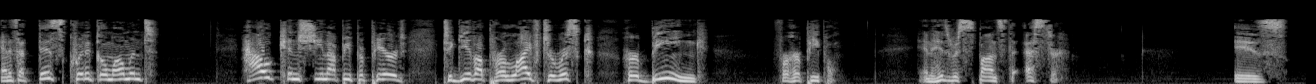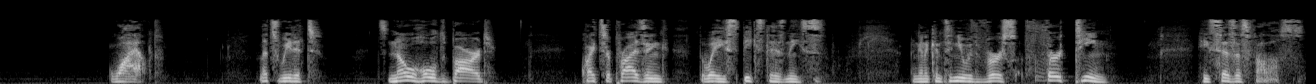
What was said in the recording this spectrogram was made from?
And it's at this critical moment, how can she not be prepared to give up her life to risk her being for her people? And his response to Esther is wild. Let's read it. It's no holds barred. Quite surprising the way he speaks to his niece. I'm going to continue with verse 13. He says as follows.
